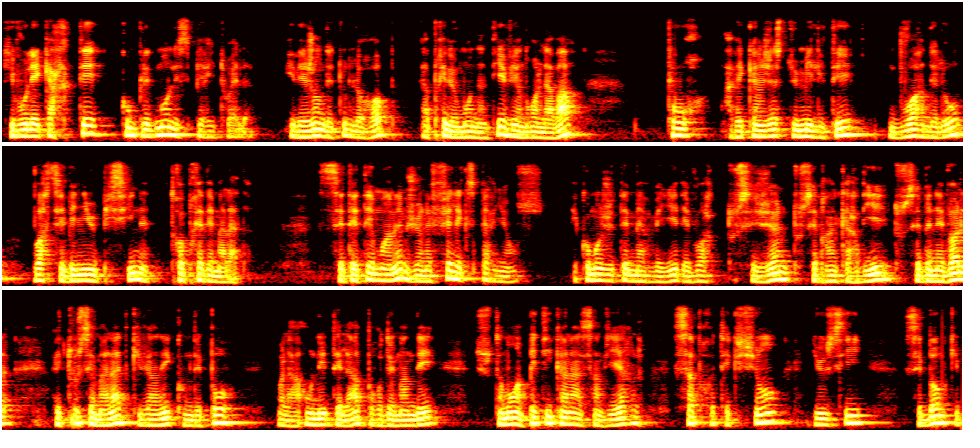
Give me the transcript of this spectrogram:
qui voulait écarter complètement les spirituels. Et des gens de toute l'Europe, et après le monde entier, viendront là-bas pour, avec un geste d'humilité, boire de l'eau, voir ses baigner aux piscines, être près des malades. Cet été, moi-même, j'en ai fait l'expérience. Et comment j'étais émerveillé de voir tous ces jeunes, tous ces brancardiers, tous ces bénévoles et tous ces malades qui venaient comme des pauvres. Voilà, on était là pour demander justement un petit câlin à Saint Vierge, sa protection, et aussi ces baumes qui,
